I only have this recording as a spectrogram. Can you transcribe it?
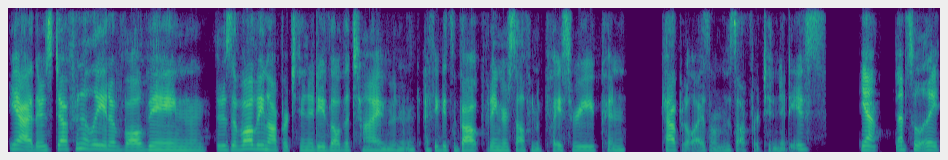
yeah there's definitely an evolving there's evolving opportunities all the time and i think it's about putting yourself in a place where you can capitalize on those opportunities. Yeah absolutely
